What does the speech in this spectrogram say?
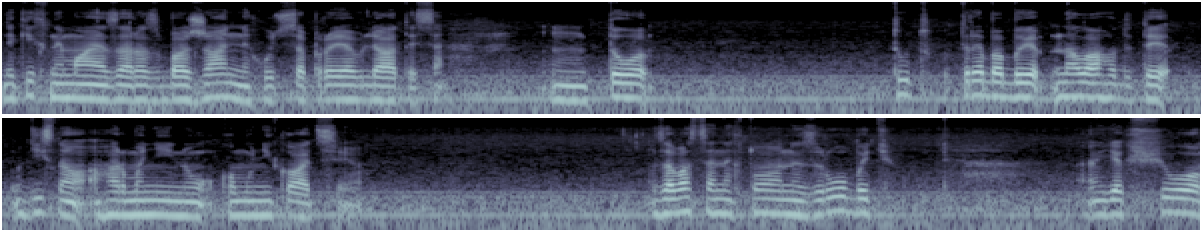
в яких немає зараз бажань, не хочеться проявлятися. То тут треба би налагодити дійсно гармонійну комунікацію. За вас це ніхто не зробить. Якщо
